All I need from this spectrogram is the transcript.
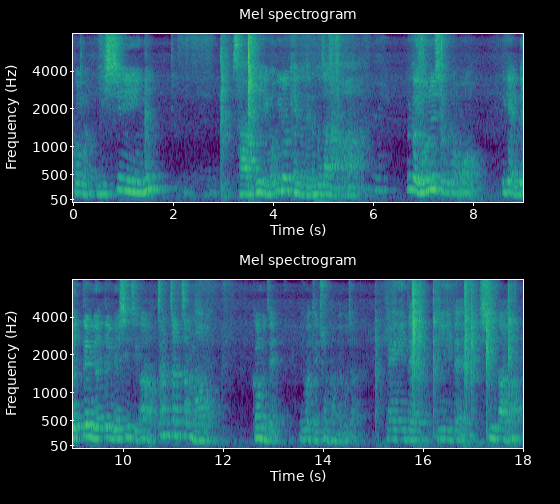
그러면 이 C는 4B 뭐 이렇게 해도 되는 거잖아. 네. 그러니까 이런 식으로 이게 몇 대 몇 대 몇인지가 짠짠짠 나와. 그럼 이제 이거 대충 한번 해보자. A 대 B 대 C가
